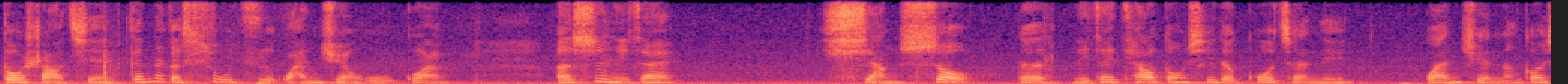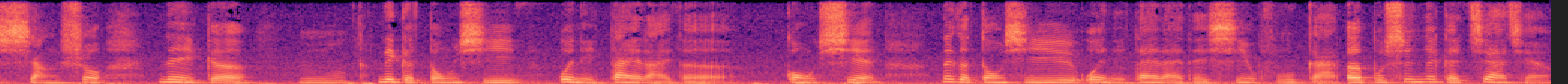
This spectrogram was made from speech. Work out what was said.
多少钱，跟那个数字完全无关，而是你在享受的，你在挑东西的过程，你完全能够享受那个，嗯，那个东西为你带来的。贡献那个东西为你带来的幸福感，而不是那个价钱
